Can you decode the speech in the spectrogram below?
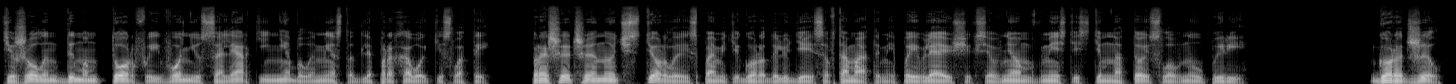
тяжелым дымом торфа и вонью солярки, не было места для пороховой кислоты. Прошедшая ночь стерла из памяти города людей с автоматами, появляющихся в нем вместе с темнотой, словно упыри. Город жил,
